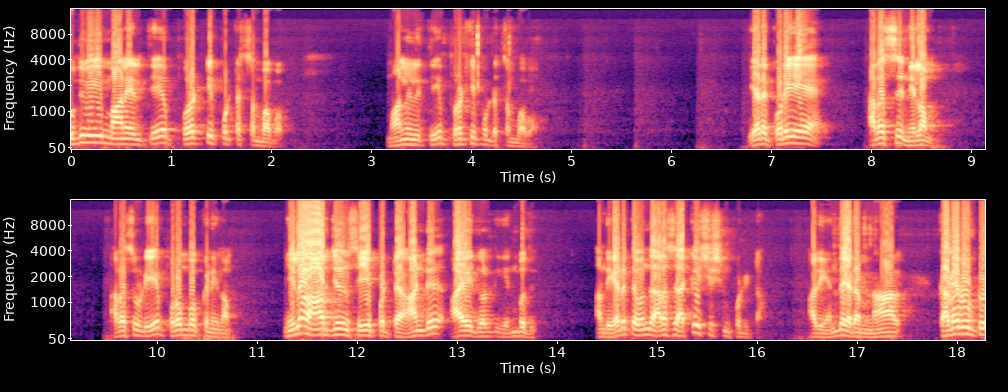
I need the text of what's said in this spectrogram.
புதுவை மாநிலத்தையே புரட்டி போட்ட சம்பவம். மாநிலத்தையே புரட்டி போட்ட சம்பவம். ஏறக்குறைய அரசு நிலம் அரசுடைய புறம்போக்கு நிலம் நில ஆர்ஜனம் செய்யப்பட்ட ஆண்டு ஆயிரத்தி தொள்ளாயிரத்தி எண்பது. அந்த இடத்த வந்து அரசு அக்விசிஷன் பண்ணிட்டான் அது எந்த இடம்னா கடலூர் டு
